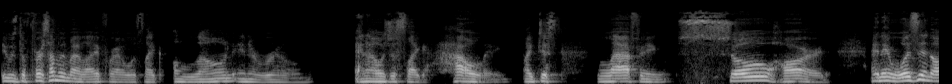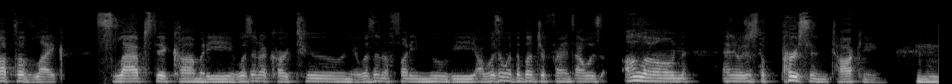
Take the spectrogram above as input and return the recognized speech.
it was the first time in my life where I was like alone in a room and I was just like howling, like just laughing so hard. And it wasn't off of like slapstick comedy. It wasn't a cartoon. It wasn't a funny movie. I wasn't with a bunch of friends. I was alone and it was just a person talking. Mm-hmm.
